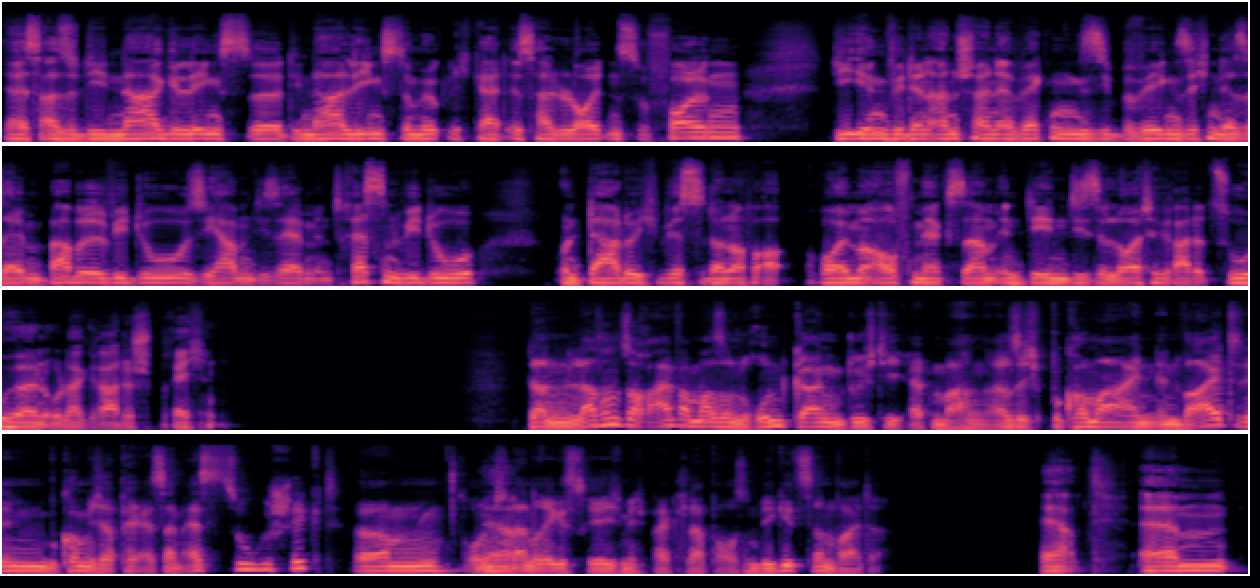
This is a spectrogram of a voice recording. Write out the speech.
Da ist also die naheliegendste, die naheliegendste Möglichkeit ist halt Leuten zu folgen, die irgendwie den Anschein erwecken, sie bewegen sich in derselben Bubble wie du, sie haben dieselben Interessen wie du und dadurch wirst du dann auf Räume aufmerksam, in denen diese Leute gerade zuhören oder gerade sprechen. Dann lass uns auch einfach mal so einen Rundgang durch die App machen. Also ich bekomme einen Invite, den bekomme ich ja per SMS zugeschickt ähm, und ja. dann registriere ich mich bei Clubhouse. Und wie geht's dann weiter? Ja, ähm,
